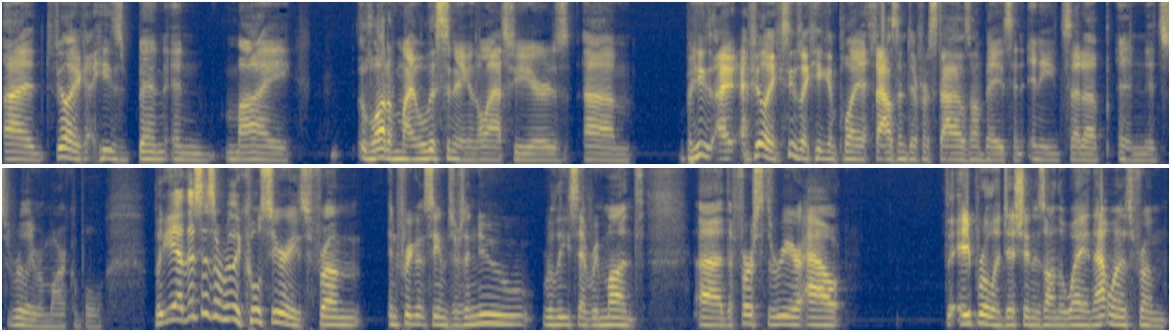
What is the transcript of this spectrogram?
I feel like he's been in my a lot of my listening in the last few years. Um, but he's I, I feel like it seems like he can play a thousand different styles on bass in any setup, and it's really remarkable. But yeah, this is a really cool series from Infrequent Seams. There's a new release every month. Uh, the first three are out. The April edition is on the way, and that one is from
